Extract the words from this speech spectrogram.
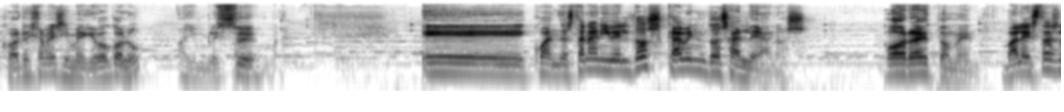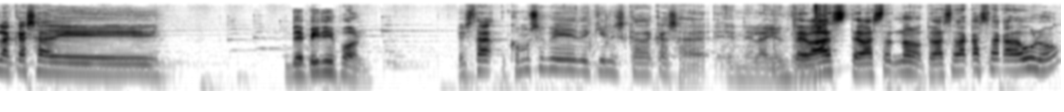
corrígeme si me equivoco, Lu. Hay un blitz Sí. vale. Eh, cuando están a nivel 2, caben dos aldeanos. Correcto, men. Vale, esta es la casa de. De pinipón. Esta, ¿Cómo se ve de quién es cada casa en el ayuntamiento? Te vas, te vas a, no, te vas a la casa de cada uno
